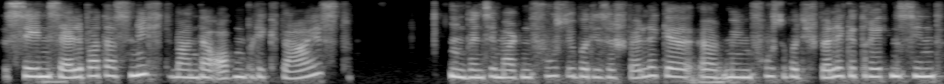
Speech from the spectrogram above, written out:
sehen selber das nicht, wann der Augenblick da ist. Und wenn Sie mal den Fuß über diese Schwelle, äh, mit dem Fuß über die Schwelle getreten sind,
